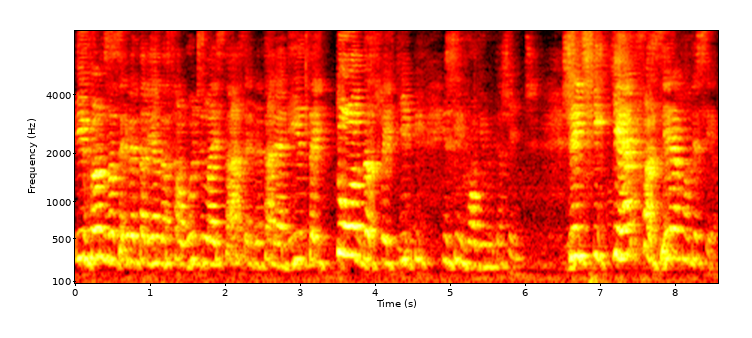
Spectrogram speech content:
e vamos à Secretaria da Saúde, lá está a secretária Rita e toda a sua equipe, e se envolve muita gente. Gente que quer fazer acontecer.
